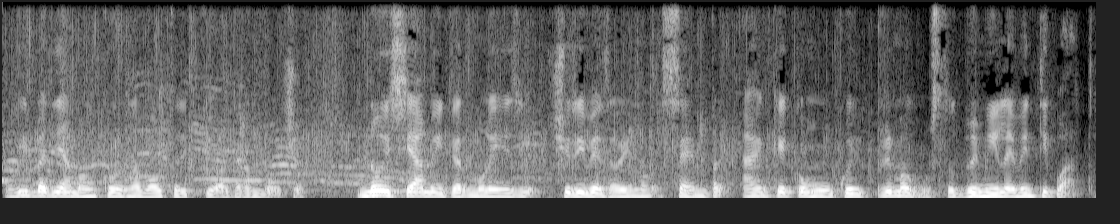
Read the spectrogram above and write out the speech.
ribadiamo ancora una volta di più a gran voce. Noi siamo i termolesi, ci rivedremo sempre, anche comunque il primo agosto 2024.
